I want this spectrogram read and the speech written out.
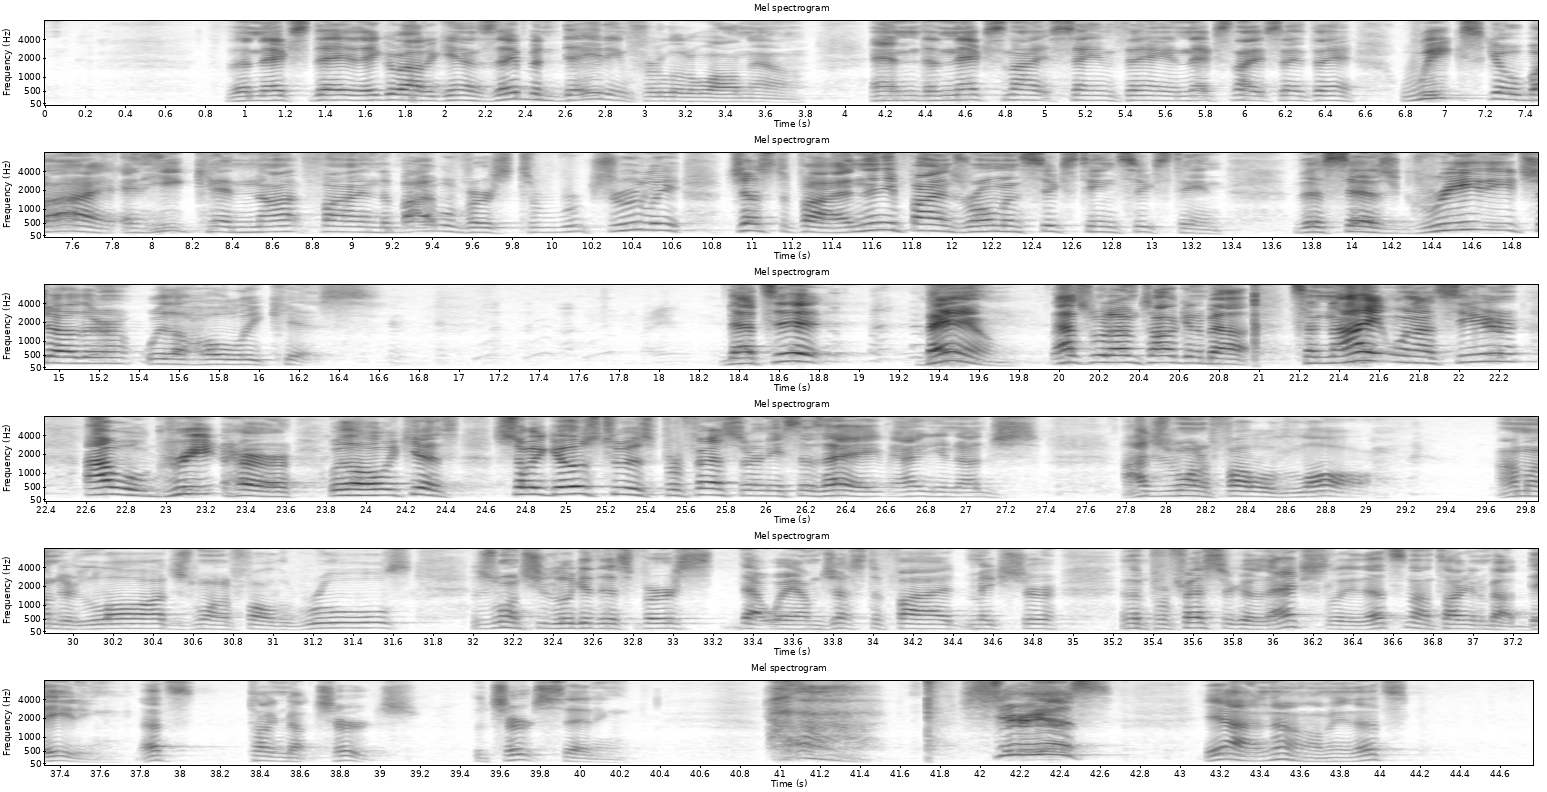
The next day they go out again. They've been dating for a little while now. And the next night, same thing. And next night, same thing. Weeks go by, and he cannot find the Bible verse to truly justify. And then he finds Romans 16 16 that says, Greet each other with a holy kiss. That's it. Bam. That's what I'm talking about. Tonight, when I see her, I will greet her with a holy kiss. So he goes to his professor and he says, Hey, you know, just, I just want to follow the law. I'm under the law. I just want to follow the rules. I just want you to look at this verse. That way I'm justified, make sure. And the professor goes, Actually, that's not talking about dating. That's talking about church, the church setting. Ah, serious? Yeah, no, I mean, that's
